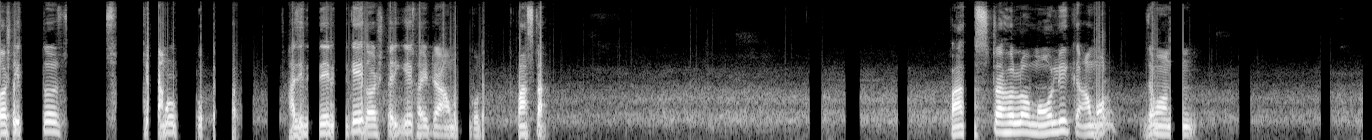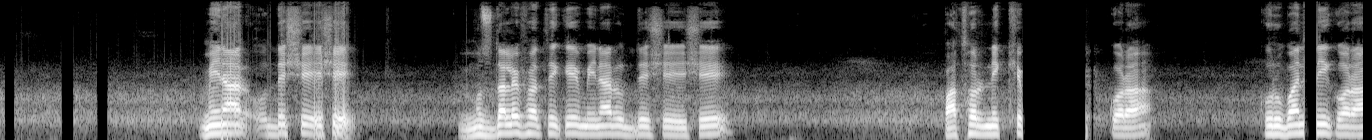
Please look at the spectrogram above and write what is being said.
দশ করতে হাজিদেরকে দশ তারিখে ছয়টা আমল করতে পাঁচটা। পাঁচটা হলো মৌলিক আমল, যেমন মিনার উদ্দেশ্যে এসে, মুজদালেফা থেকে মিনার উদ্দেশ্যে এসে পাথর নিক্ষেপ করা, কুরবানি করা,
